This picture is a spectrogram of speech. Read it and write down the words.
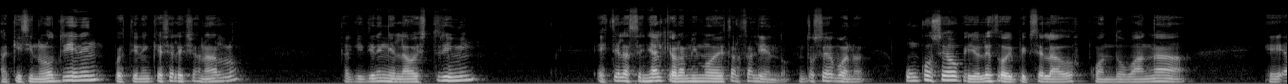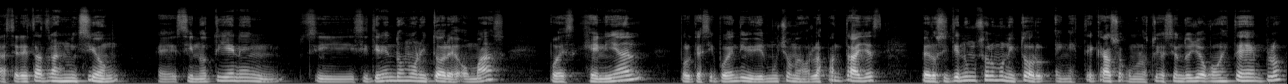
Aquí si no lo tienen, pues tienen que seleccionarlo. Aquí tienen el lado streaming esta es la señal que ahora mismo debe estar saliendo. Entonces, bueno, un consejo que yo les doy, pixelados, cuando van a eh, hacer esta transmisión, eh, si no tienen, si, tienen dos monitores o más, pues genial, porque así pueden dividir mucho mejor las pantallas. Pero si tienen un solo monitor, en este caso, como lo estoy haciendo yo con este ejemplo,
